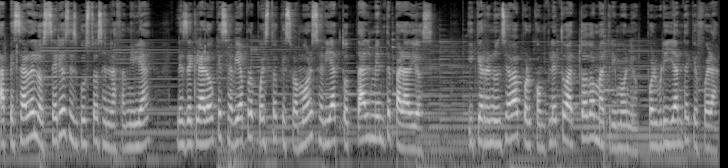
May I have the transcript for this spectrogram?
a pesar de los serios disgustos en la familia, les declaró que se había propuesto que su amor sería totalmente para Dios y que renunciaba por completo a todo matrimonio, por brillante que fuera.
